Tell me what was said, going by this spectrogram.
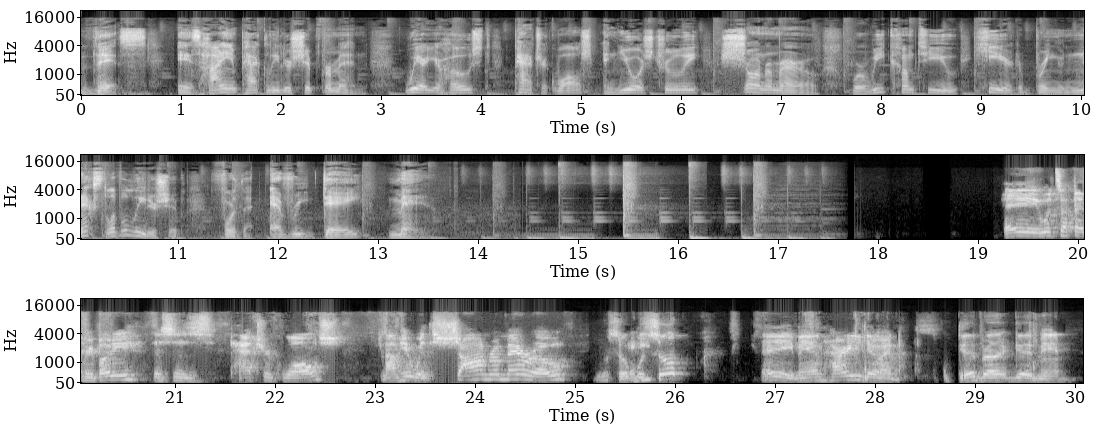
This is High Impact Leadership for Men. We are your host, Patrick Walsh, and yours truly, Sean Romero, where we come to you here to bring you next level leadership for the everyday man. Hey, what's up, everybody? This is Patrick Walsh, and I'm here with Sean Romero. What's up? What's up? Hey, man, how are you doing? Good, brother. Good, man.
